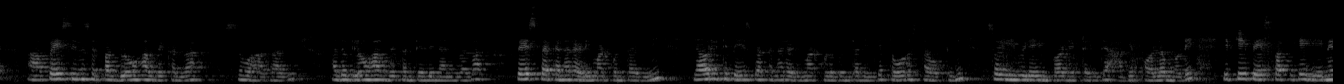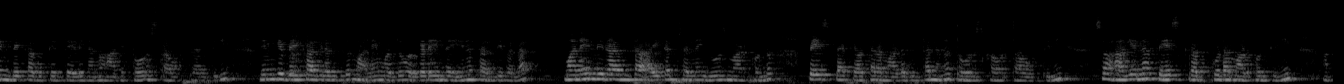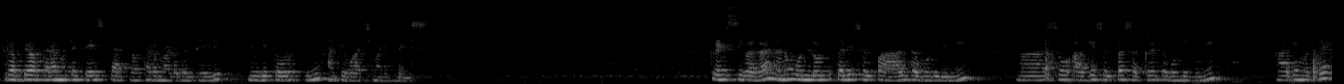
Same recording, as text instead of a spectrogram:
ಫೇಸ್ ಇನ್ನೂ ಸ್ವಲ್ಪ ಗ್ಲೋ ಆಗಬೇಕಲ್ವಾ? ಸೊ ಹಾಗಾಗಿ ಅದು ಗ್ಲೋ ಆಗಬೇಕಂತೇಳಿ ನಾನು ಇವಾಗ ಫೇಸ್ ಪ್ಯಾಕನ್ನು ರೆಡಿ ಮಾಡ್ಕೊತಾ ಇದ್ದೀನಿ. ಯಾವ ರೀತಿ ಫೇಸ್ ಪ್ಯಾಕನ್ನು ರೆಡಿ ಮಾಡ್ಕೊಳ್ಳೋದು ಅಂತ ನಿಮಗೆ ತೋರಿಸ್ತಾ ಹೋಗ್ತೀನಿ. ಸೊ ಈ ವಿಡಿಯೋ ಇಂಪಾರ್ಟೆಂಟ್ ಆಗಿದೆ, ಹಾಗೆ ಫಾಲೋ ಮಾಡಿ. ಇದಕ್ಕೆ ಫೇಸ್ ಪ್ಯಾಕಿಗೆ ಏನೇನು ಬೇಕಾಗುತ್ತೆ ಅಂತೇಳಿ ನಾನು ಹಾಗೆ ತೋರಿಸ್ತಾ ಹೋಗ್ತಾ ಇದ್ದೀನಿ. ನಿಮಗೆ ಬೇಕಾಗಿರೋಂಥದ್ದು ಮನೆ ಮದ್ದು ಹೊರಗಡೆಯಿಂದ ಏನು ತಂದಿರಲ್ಲ, ಮನೆಯಲ್ಲಿರೋಂಥ ಐಟಮ್ಸನ್ನೇ ಯೂಸ್ ಮಾಡಿಕೊಂಡು ಫೇಸ್ ಪ್ಯಾಕ್ ಯಾವ ಥರ ಮಾಡೋದು ಅಂತ ನಾನು ತೋರಿಸ್ಕೊಡ್ತಾ ಹೋಗ್ತೀನಿ. ಸೊ ಹಾಗೇನ ಫೇಸ್ ಸ್ಕ್ರಬ್ ಕೂಡ ಮಾಡ್ಕೊತೀನಿ ಆ ಕ್ರಬ್ ಯಾವ ಥರ ಮತ್ತು ಫೇಸ್ ಪ್ಯಾಕ್ ಯಾವ ಥರ ಮಾಡೋದು ಅಂತ ಹೇಳಿ ನಿಮಗೆ ತೋರಿಸ್ತೀನಿ. ಹಾಗೆ ವಾಚ್ ಮಾಡಿ ಫ್ರೆಂಡ್ಸ್ ಫ್ರೆಂಡ್ಸ್ ಇವಾಗ ನಾನು ಒಂದು ಲೋಟದಲ್ಲಿ ಸ್ವಲ್ಪ ಹಾಲು ತಗೊಂಡಿದ್ದೀನಿ ಸೊ ಹಾಗೆ ಸ್ವಲ್ಪ ಸಕ್ಕರೆ ತಗೊಂಡಿದ್ದೀನಿ ಹಾಗೆ ಮತ್ತು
